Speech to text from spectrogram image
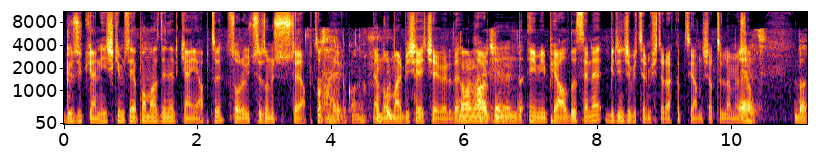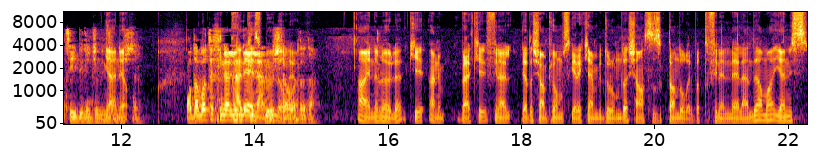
gözük yani hiç kimse yapamaz denirken yaptı. Sonra 3 sezon üst üste yaptı. O da ayrı bir konu. Yani normal bir şey çevirdi. Normale Harden'ın çevirdi. MVP aldığı sene birinci bitirmişti Rockets yanlış hatırlamıyorsam. Evet. Batı'yı birinci bitirmişti. Yani o da Batı finalinde Herkes eğlenmişti böyle oluyor. orada da. Aynen öyle ki hani belki final ya da şampiyon olması gereken bir durumda şanssızlıktan dolayı Batı finalinde elendi ama Yanis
